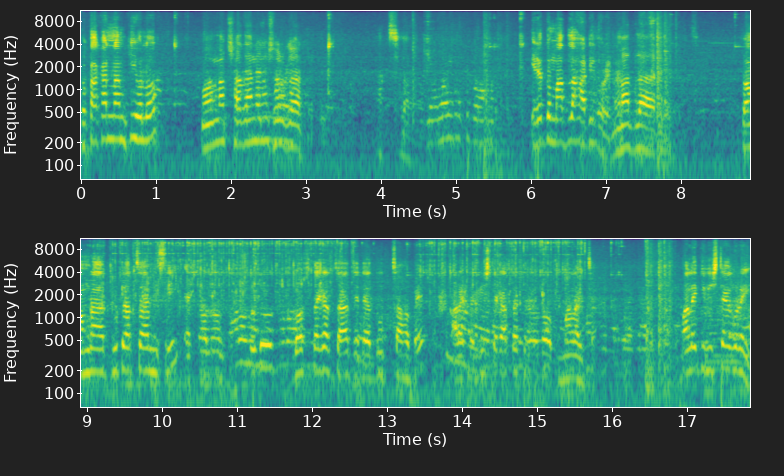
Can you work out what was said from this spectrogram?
তো কাকার নাম কি হলো? মোহাম্মদ সাদান আলী সরকার। আচ্ছা। এটা তো মাদলা হাটি ধরে না? মাদলা তো আমরা দুটা চা নিছি। একটা হলো শুধু দশ টাকার চা, যেটা দুধ চা হবে, আর একটা বিশ টাকার চা, সেটা হলো মালাই চা। মালাই কি বিশ টাকা করেই?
